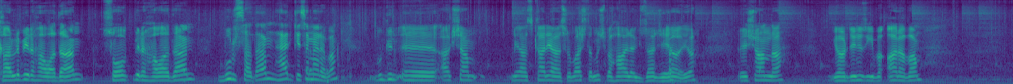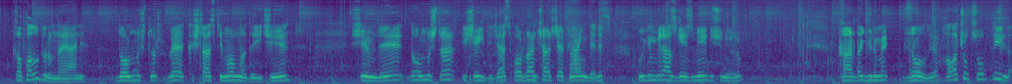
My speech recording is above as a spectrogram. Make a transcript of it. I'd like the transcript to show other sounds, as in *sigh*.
karlı bir havadan, soğuk bir havadan, Bursa'dan herkese merhaba. Bugün e, akşam biraz kar yağışı başlamış ve hala güzelce yağıyor. Ve şu anda gördüğünüz gibi arabam kapalı durumda yani. Donmuştur ve kış lastiğim olmadığı için şimdi dolmuşta işe gideceğiz. Oradan çarşıya falan gideriz. Bugün biraz gezmeyi düşünüyorum. Karda yürümek güzel oluyor. Hava çok soğuk değil.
